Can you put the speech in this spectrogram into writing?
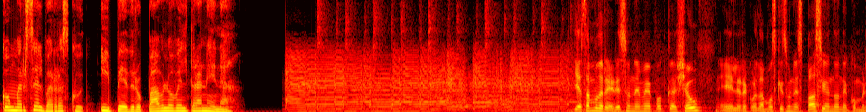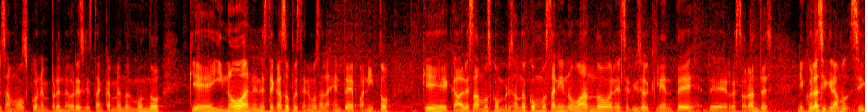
con Marcel Barrascut y Pedro ya estamos de regreso en M Podcast Show. Eh, le recordamos que es un espacio en donde conversamos con emprendedores que están cambiando el mundo, que innovan. En este caso, pues tenemos a la gente de Panito, que cada vez estamos conversando cómo están innovando en el servicio al cliente de restaurantes. Nicolás, si, queramos, si,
